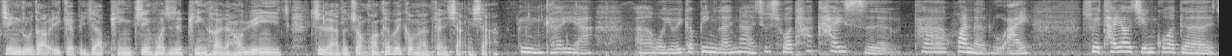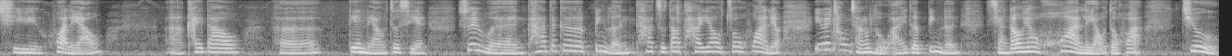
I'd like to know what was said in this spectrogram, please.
进入到一个比较平静或者是平和，然后愿意治疗的状况，可不可以跟我们分享一下？嗯，可以啊。啊，我有一个病人呢，就说他开始他患了乳癌，所以他要经过的去化疗啊、开刀和电疗这些。所以，我他这个病人他知道他要做化疗，因为通常乳癌的病人想到要化疗的话，就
